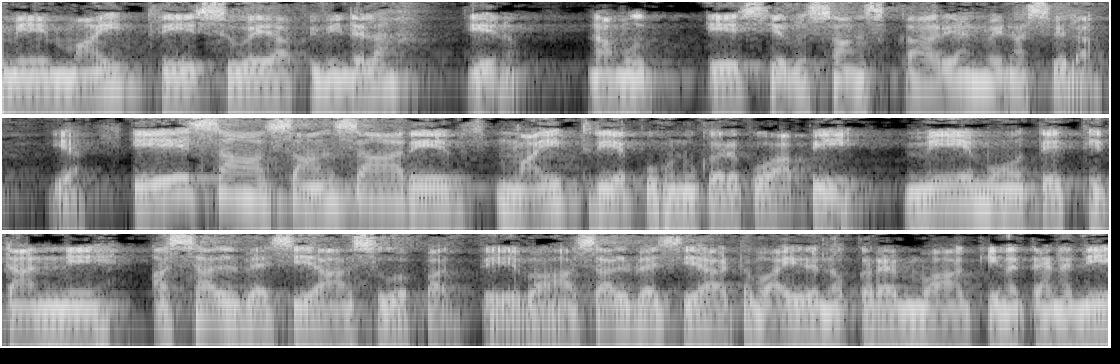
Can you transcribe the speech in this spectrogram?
මේ මෛත්‍රී සුවය අපි විඳලා තියෙනවා. නමුත් ඒ සියලු සංස්කාරයන් වෙනස් වෙලා කිය. ඒසා සංසාරයේ මෛත්‍රිය පුහුණු කරපු අපි මේ මොහොතෙත් හිතන්නේ අසල් වැසියා සුවපත්තේවා අසල් වැසියාට වෛර නොකරම්වා කියන තැනදී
